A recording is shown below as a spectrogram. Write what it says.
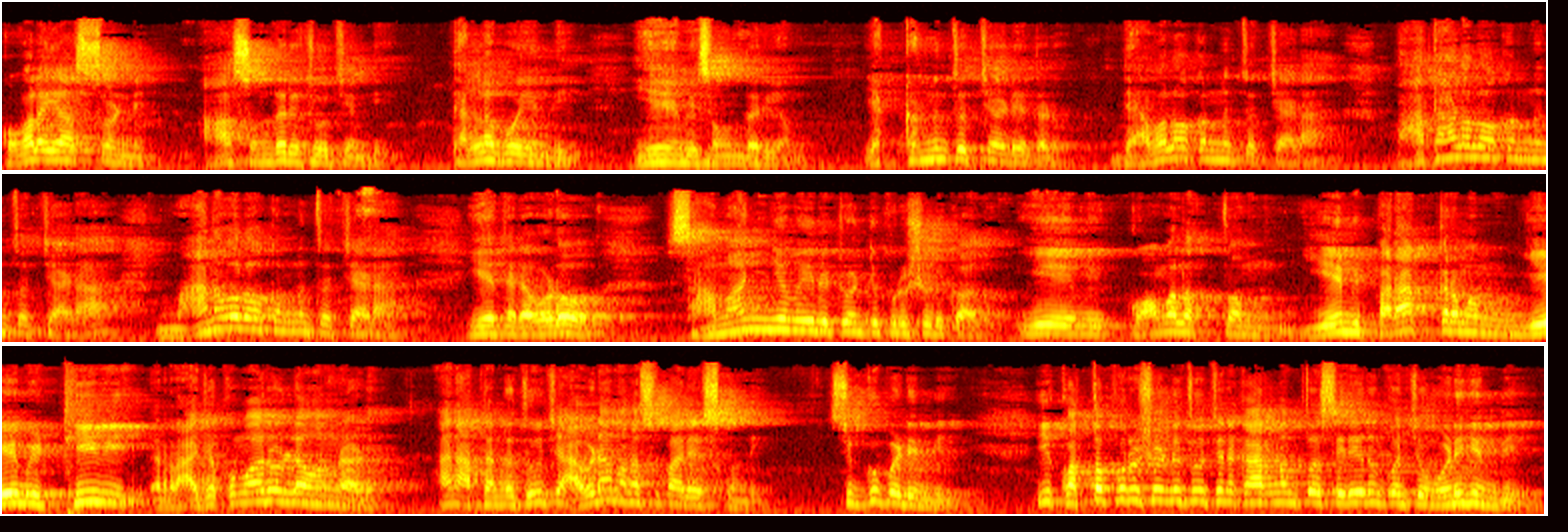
కువలయాస్వాణ్ణి ఆ సుందరి చూచింది తెల్లబోయింది. ఏమి సౌందర్యం? ఎక్కడి నుంచి వచ్చాడు ఇతడు? దేవలోకం నుంచి వచ్చాడా? పాతాళలోకం నుంచి వచ్చాడా? మానవలోకం నుంచి వచ్చాడా? ఈతడెవడో సామాన్యమైనటువంటి పురుషుడు కాదు. ఏమి కోమలత్వం ఏమి పరాక్రమం ఏమి టీవీ రాజకుమారుళ్ళ ఉన్నాడు అని అతన్ని చూచి ఆవిడ మనస్సు పారేసుకుంది. సిగ్గుపడింది. ఈ కొత్త పురుషుణ్ణి చూచిన కారణంతో శరీరం కొంచెం వణిగింది.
